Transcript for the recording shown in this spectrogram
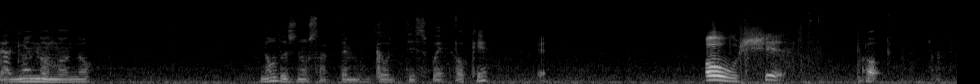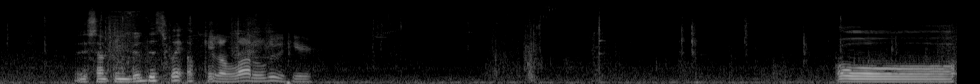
Yeah, no, no, no, no. No, there's no something go this way, okay? Oh shit! Oh. There's something good this way, okay. There's a lot of loot here. Oh.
